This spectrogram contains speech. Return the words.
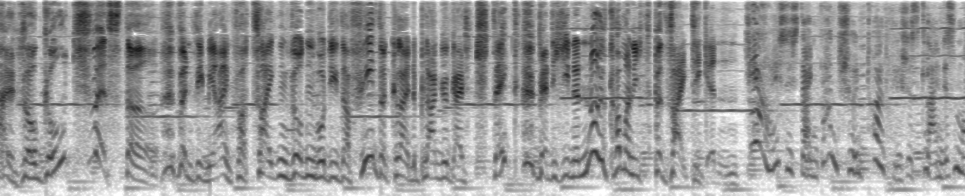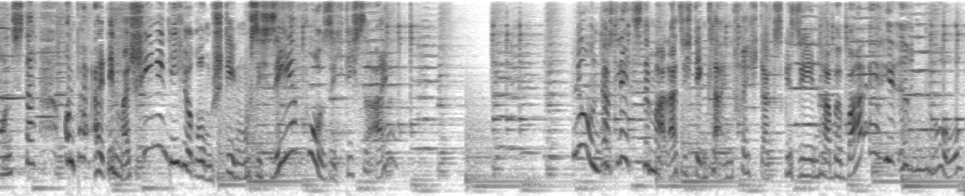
Also gut, Schwester. Wenn Sie mir einfach zeigen würden, wo dieser fiese kleine Plagegeist steckt, werde ich Ihnen null Komma nichts beseitigen. Ja, es ist ein ganz schön teuflisches kleines Monster. Und bei all den Maschinen, die hier rumstehen, muss ich sehr vorsichtig sein. Nun, das letzte Mal, als ich den kleinen Frechdachs gesehen habe, war er hier irgendwo.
